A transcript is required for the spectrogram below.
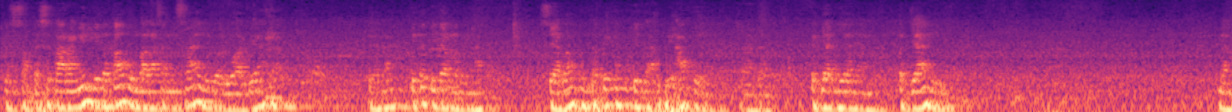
terus sampai sekarang ini kita tahu pembalasan Israel juga luar biasa. Ya kan? kita tidak melihat siapa pun tapi kan kita prihatin terhadap kejadian yang terjadi. Nah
